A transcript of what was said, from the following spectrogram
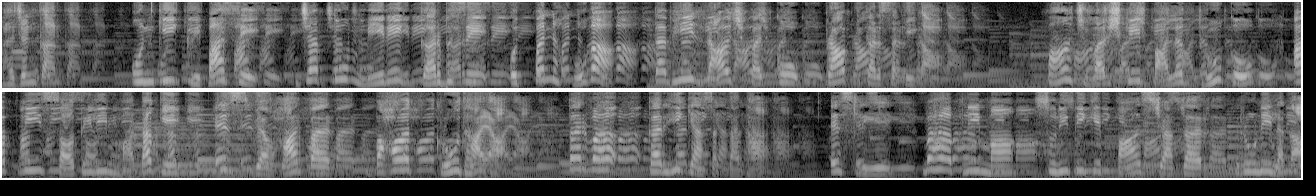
भजन कर। उनकी कृपा से जब तू मेरे गर्भ से उत्पन्न होगा, तभी राजपद को प्राप्त कर सकेगा। पाँच वर्ष के बालक ध्रुव को अपनी सौतेली माता के इस व्यवहार पर बहुत क्रोध आया, पर वह कर ही क्या सकता था। इसलिए वह अपनी माँ सुनीति के पास जाकर रोने लगा।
